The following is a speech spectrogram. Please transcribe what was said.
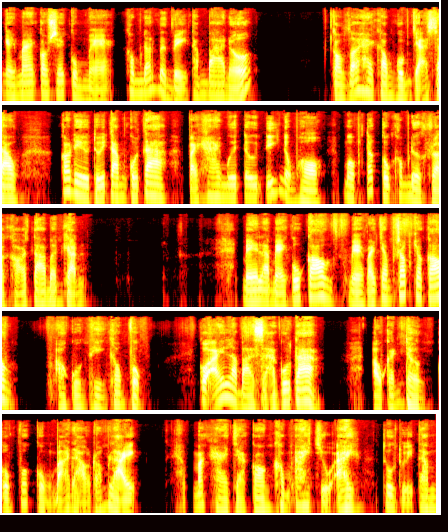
ngày mai con sẽ cùng mẹ không đến bệnh viện thăm ba nữa. Con tới hay không cũng chả sao. Có điều thủy tâm của ta phải 24 tiếng đồng hồ, một tấc cũng không được rời khỏi ta bên cạnh. Mẹ là mẹ của con, mẹ phải chăm sóc cho con. Âu Quân Thiên không phục. Cô ấy là bà xã của ta. Âu Cánh Thần cũng vô cùng bá đạo đóng lại. Mắt hai cha con không ai chịu ai, Thu Thủy Tâm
